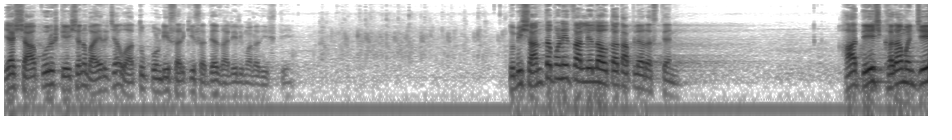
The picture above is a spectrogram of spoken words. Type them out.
या शहापूर स्टेशन बाहेरच्या वाहतूक कोंडीसारखी सध्या झालेली मला दिसते. तुम्ही शांतपणे चाललेला होतात आपल्या रस्त्याने. हा देश खरं म्हणजे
